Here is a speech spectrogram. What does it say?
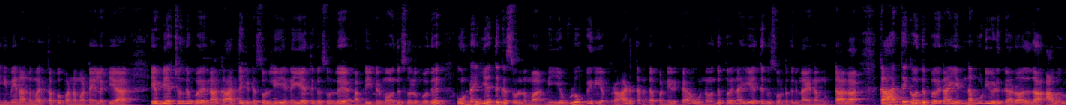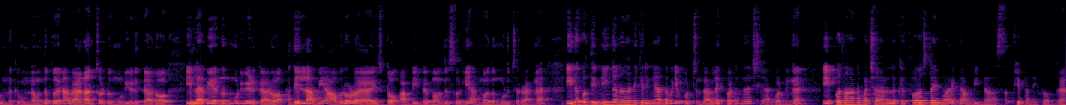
இனிமேல் நான் அந்த மாதிரி தப்பு பண்ண மாட்டேன் இலக்கியா. எப்படியாச்சும் வந்து இப்போ நான் கார்த்திகிட்ட சொல்லி என்னை ஏற்றுக்க சொல்லு அப்படின்றமா வந்து சொல்லும்போது, உன்னை ஏற்றுக்க சொல்லணுமா? நீ எவ்வளோ பெரிய பிராடுத்தனத்தை பண்ணியிருக்க. உன்னை வந்து இப்போ என்ன ஏற்றுக்க சொல்கிறதுக்கு நான் என்ன முட்டாளா? கார்த்திக் வந்து பார்த்தீங்கன்னா, என்ன முடிவு எடுக்கிறாரோ அதுதான். அவர் உனக்கு உன்னை வந்து இப்போ என்ன வேணான்னு சொல்லிட்டு முடிவு எடுக்கிறாரோ, இல்லை வேணும்னு முடிவு எடுக்கிறாரோ, அது எல்லாமே அவரோட இஷ்டம் அப்படின்றமா வந்து சொல்லி அங்கே வந்து முடிச்சிடுறாங்க இதை பற்றி நீங்கள் என்ன நினைக்கிறீங்க? அந்த வீடியோ பிடிச்சிருந்தா லைக் பண்ணுங்க, ஷேர் பண்ணுங்க. இப்பதான் நம்ம சேனலுக்கு ஃபர்ஸ்ட் டைம் வரீங்க அப்படின்னா, சப்ஸ்கிரைப் பண்ணிக்கோங்க.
